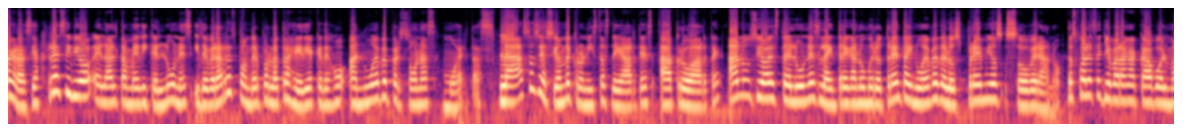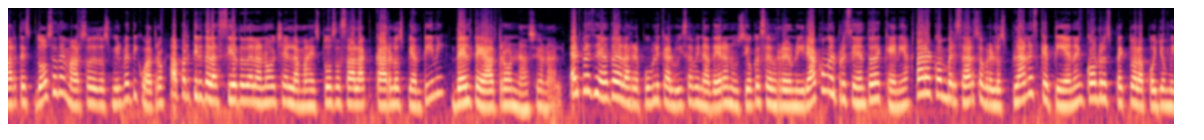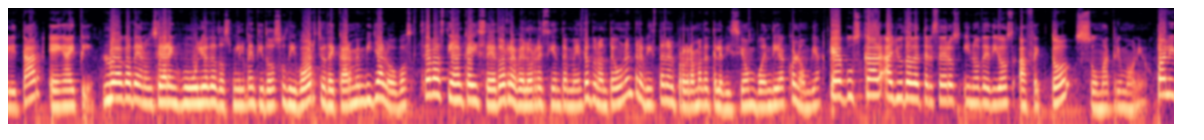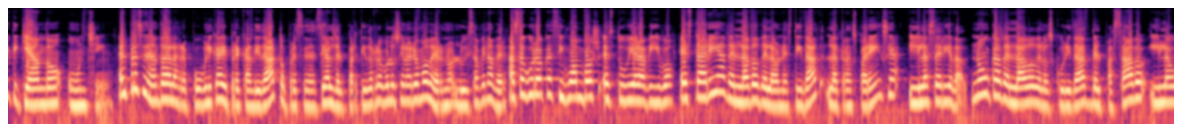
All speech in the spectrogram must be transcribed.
Altagracia, recibió el alta médica el lunes y deberá responder por la tragedia que dejó a nueve personas muertas. La Asociación de Cronistas de Artes, Acroarte, anunció este lunes la entrega número 39 de los premios Soberano, los cuales se llevarán a cabo el martes 12 de marzo de 2024 a partir de las 7 de la noche en la majestuosa sala Carlos Piantini del Teatro Nacional. El presidente de la República, Luis Abinader, anunció que se reunirá con el presidente de Kenia para conversar sobre los planes que tienen con respecto al apoyo militar en Haití. Luego de anunciar en julio de 2022 su divorcio de Carmen Villalobos, Sebastián Caicedo reveló recientemente durante una entrevista en el programa de televisión Buen Día Colombia que buscar ayuda de terceros y no de Dios afectó su matrimonio. Politiqueando un chin. El presidente de la República y precandidato presidencial del Partido Revolucionario Moderno, Luis Abinader, aseguró que si Juan Bosch estuviera vivo, estaría del lado de la honestidad, la transparencia y la seriedad, nunca del lado de la oscuridad del pasado y la,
